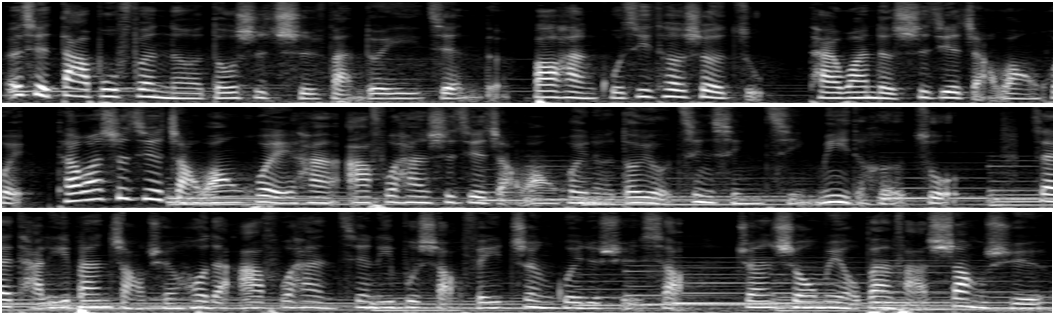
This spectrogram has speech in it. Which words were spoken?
而且大部分呢都是持反对意见的，包含国际特赦组、台湾的世界展望会、台湾世界展望会和阿富汗世界展望会呢都有进行紧密的合作，在塔利班掌权后的阿富汗建立不少非正规的学校，专收没有办法上学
